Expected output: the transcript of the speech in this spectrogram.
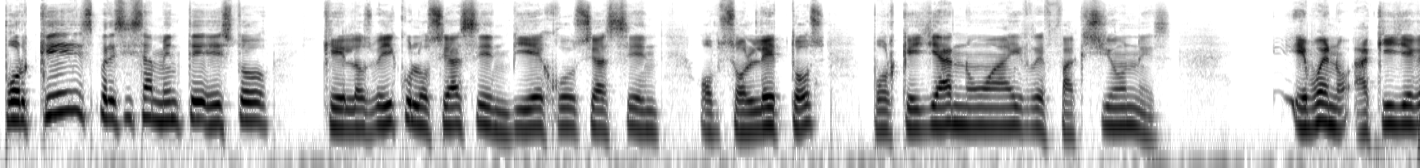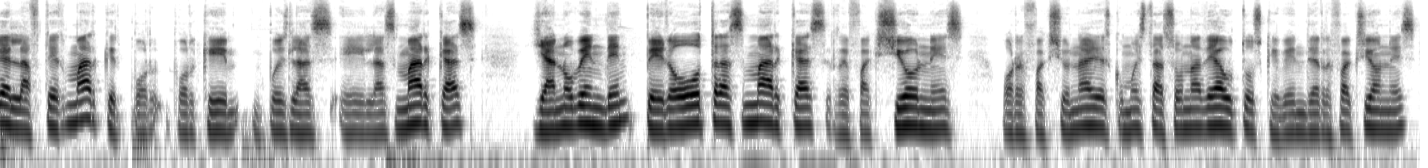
¿por qué es precisamente esto que los vehículos se hacen viejos, se hacen obsoletos? Porque ya no hay refacciones. Y bueno, aquí llega el aftermarket, por, porque pues las, eh, las marcas ya no venden, pero otras marcas, refacciones o refaccionarias como esta zona de autos que vende refacciones,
